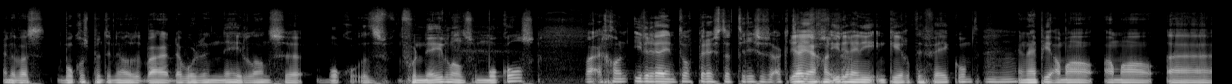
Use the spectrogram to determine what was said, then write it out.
En dat was mokkels.nl, waar daar worden Nederlandse mokkel, dat is voor Nederlandse mokkels. Maar gewoon iedereen, toch presentatrices, Ja, actrices. ja, gewoon iedereen die een keer op tv komt. Mhm. En dan heb je allemaal, allemaal eh,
